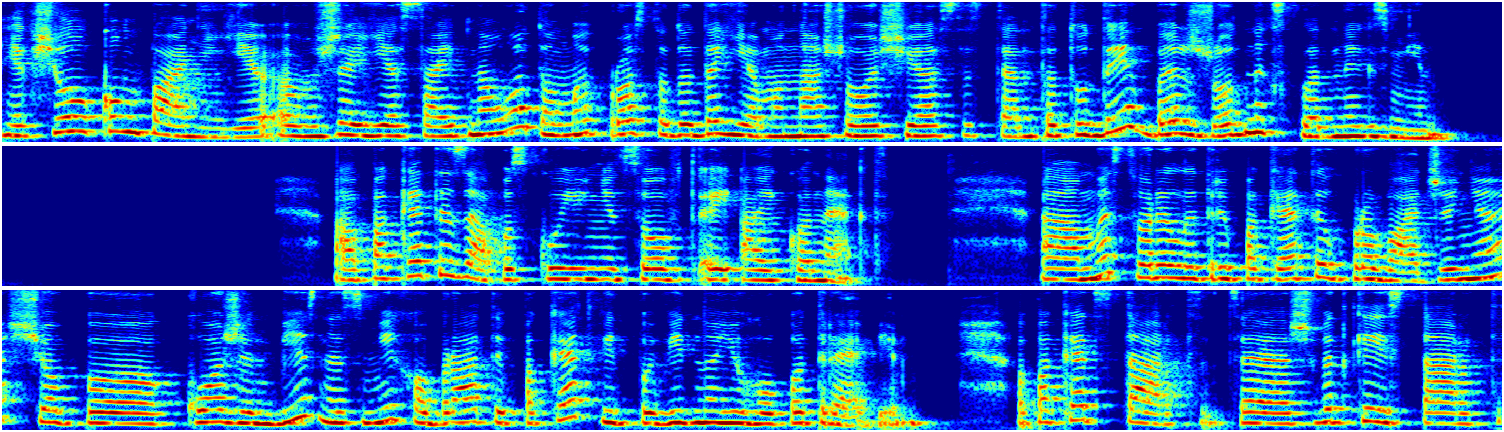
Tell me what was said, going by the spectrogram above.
Якщо у компанії вже є сайт на ОДО, ми просто додаємо нашого ще асистента туди без жодних складних змін. Пакети запуску Unitsoft AI Connect. Ми створили три пакети впровадження, щоб е, кожен бізнес міг обрати пакет відповідно його потребі. Пакет старт це швидкий старт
